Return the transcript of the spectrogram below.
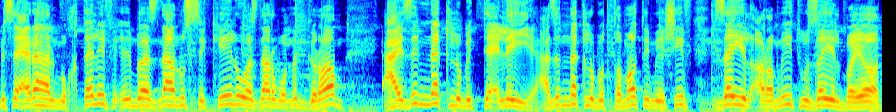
بسعرها المختلف وزنها نص كيلو وزنها 400 جرام. عايزين ناكله بالتقلية عايزين ناكله بالطماطم يا شيف زي القراميط وزي البياض.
